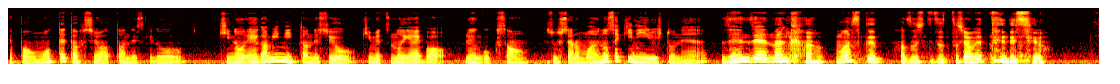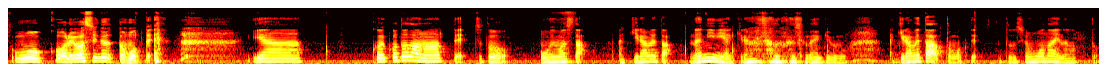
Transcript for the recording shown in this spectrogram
やっぱ思ってた節はあったんですけど昨日映画見に行ったんですよ「鬼滅の刃」煉獄さん。そしたら前の席にいる人ね。全然なんか マスク外してずっと喋ってんですよ。もうこれは死ぬと思って。いやーこういうことだなってちょっと思いました。諦めた。何に諦めたのかじゃないけども諦めたと思って。ちょっとどうしようもないなと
